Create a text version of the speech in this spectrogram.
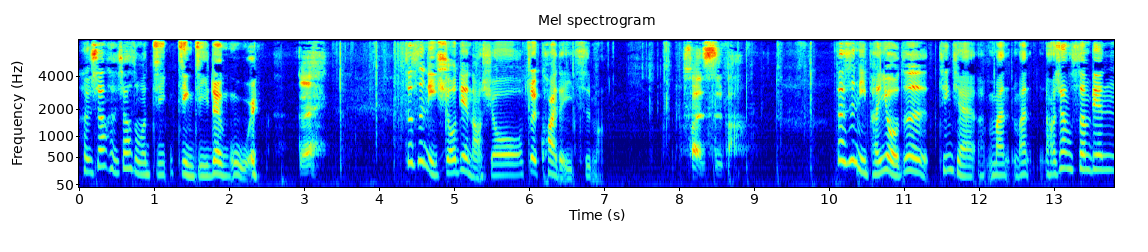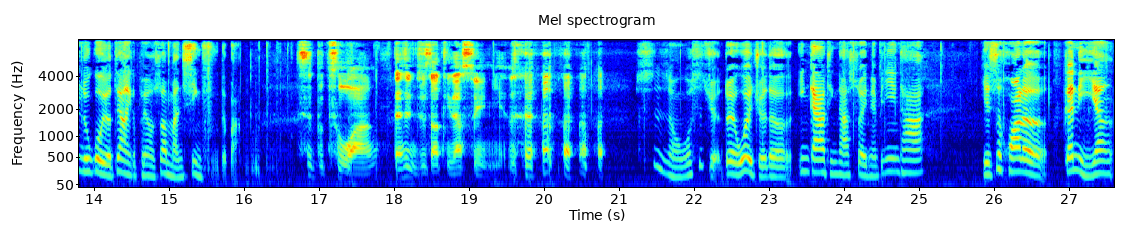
很像很像什么紧紧急任务哎。对，这是你修电脑修最快的一次吗？算是吧。但是你朋友这听起来蛮蛮，好像身边如果有这样一个朋友，算蛮幸福的吧？是不错啊，但是你就是要听他睡眠。是哦，我是觉得，对，我也觉得应该要听他睡眠，毕竟他也是花了跟你一样，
